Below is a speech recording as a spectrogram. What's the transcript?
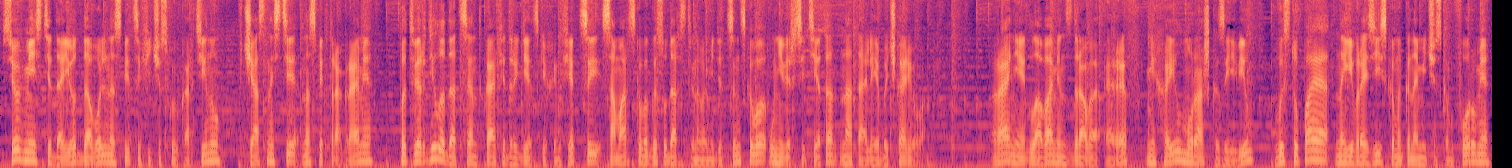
Все вместе дает довольно специфическую картину, в частности, на спектрограмме, подтвердила доцент кафедры детских инфекций Самарского государственного медицинского университета Наталья Бочкарева. Ранее глава Минздрава РФ Михаил Мурашко заявил, выступая на Евразийском экономическом форуме,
